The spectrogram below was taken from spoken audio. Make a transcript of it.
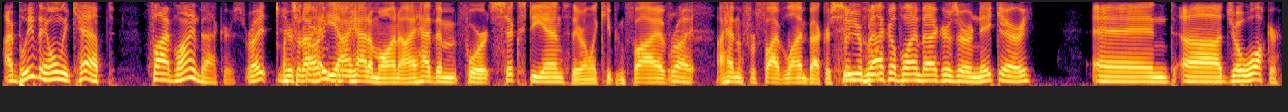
I believe they only kept five linebackers. Right? That's what I yeah I had them on. I had them for six DNs. They're only keeping five. Right. I had them for five linebackers. So Who- your who- backup linebackers are Nate Gerry and uh, Joe Walker.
